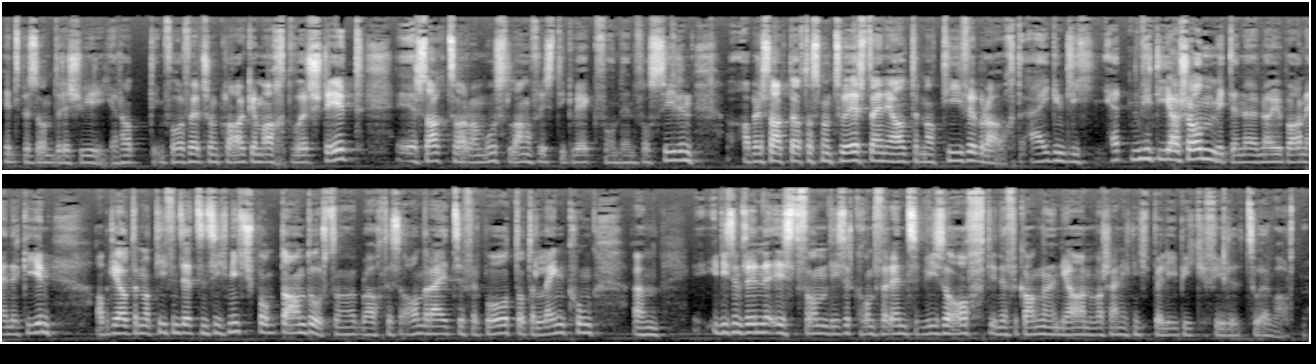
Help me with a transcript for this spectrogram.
insbesondere schwierig. Er hat im Vorfeld schon klar gemacht, wo er steht. Er sagt zwar, man muss langfristig weg von den Fossilen, aber er sagt auch, dass man zuerst eine Alternative braucht. Eigentlich hätten wir die ja schon mit den erneuerbaren Energien, aber die Alternativen setzen sich nicht spontan durch, sondern braucht es Anreize, Verbot oder Lenkung. Ähm, in diesem Sinne ist von dieser Konferenz wie so oft in den vergangenen Jahren wahrscheinlich nicht beliebig viel zu erwarten.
